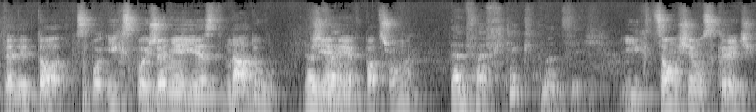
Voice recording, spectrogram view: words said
Wtedy to ich spojrzenie jest na dół, w ziemię wpatrzone. dann versteckt man sich. I chcą się skryć.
